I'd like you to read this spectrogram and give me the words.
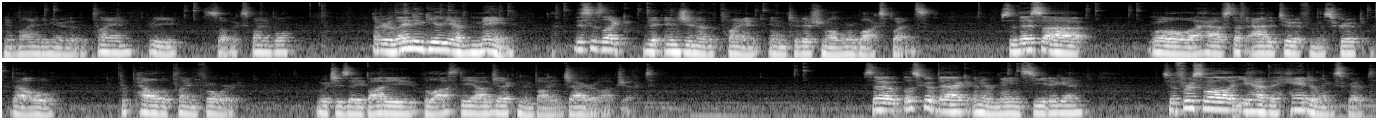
your landing gear of the plane, pretty self-explainable. Under landing gear, you have main. This is like the engine of the plane in traditional Roblox planes. So this uh, will have stuff added to it from the script that will propel the plane forward, which is a body velocity object and a body gyro object. So let's go back under main seat again. So first of all, you have the handling script.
